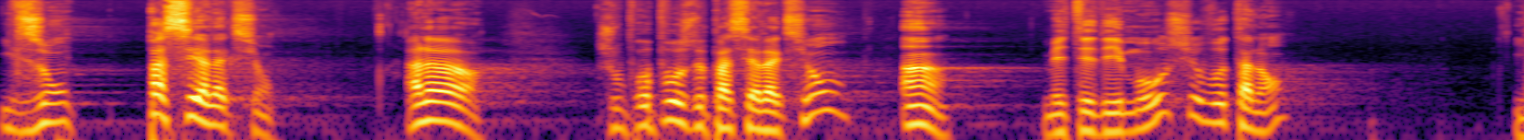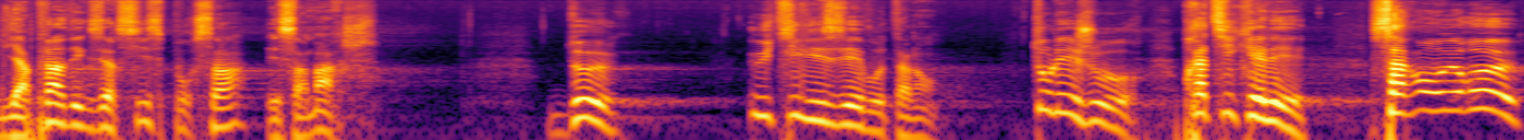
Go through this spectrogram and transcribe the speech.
ils ont passé à l'action. Alors, je vous propose de passer à l'action. Un, mettez des mots sur vos talents. Il y a plein d'exercices pour ça et ça marche. Deux, utilisez vos talents tous les jours, pratiquez-les, ça rend heureux.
